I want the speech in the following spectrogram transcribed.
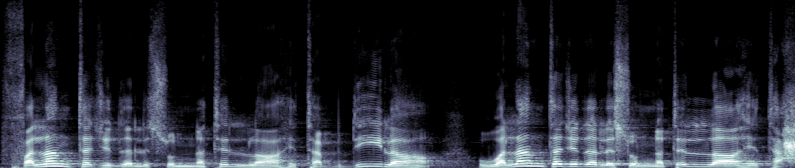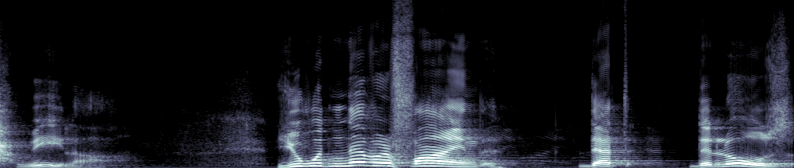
فلن تجد لسنة الله تبديلا ولن تجد لسنة الله تحويلا You would never find that the laws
